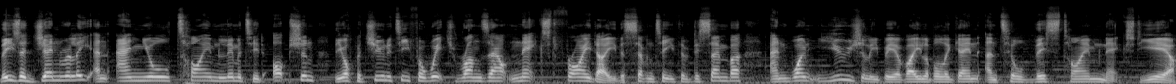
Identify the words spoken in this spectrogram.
These are generally an annual time limited option the opportunity for which runs out next Friday the 17th of December and won't usually be available again until this time next year.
